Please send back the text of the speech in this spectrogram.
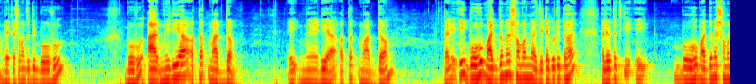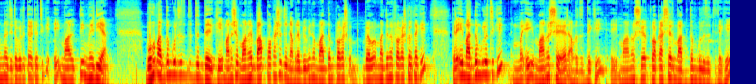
আমরা একটা সমান যদি বহু বহু আর মিডিয়া অর্থাৎ মাধ্যম। এই মিডিয়া অর্থাৎ মাধ্যম। তাহলে এই বহু মাধ্যমের সমন্বয়ে যেটা গঠিত হয়, তাহলে ওটা হচ্ছে কি এই বহু মাধ্যমের সমন্বয়ে যেটা গঠিত হয়, এটা হচ্ছে কি এই মাল্টিমিডিয়া। বহু মাধ্যমগুলি যদি দেখি, মানুষের মনের ভাব প্রকাশের জন্য আমরা বিভিন্ন মাধ্যম প্রকাশ মাধ্যমে প্রকাশ করে থাকি। তাহলে এই মাধ্যমগুলো হচ্ছে কি এই মানুষের, আমরা যদি দেখি, এই মানুষের প্রকাশের মাধ্যমগুলো যদি দেখি,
